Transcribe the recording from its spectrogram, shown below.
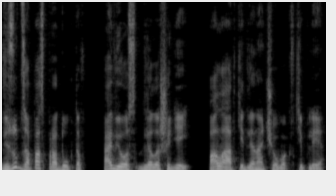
Везут запас продуктов, овес для лошадей, палатки для ночевок в тепле.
